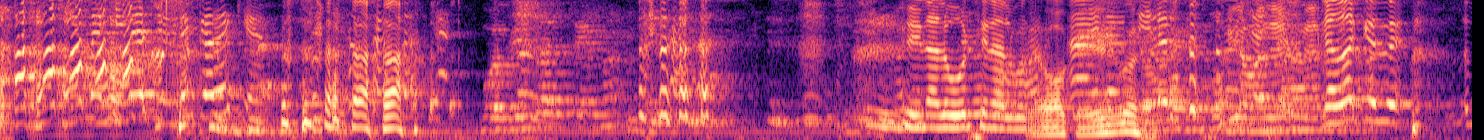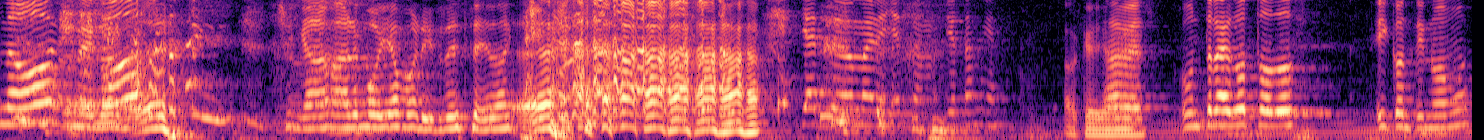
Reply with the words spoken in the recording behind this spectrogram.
Imaginación de cada quien. Volviendo al tema. sin albur, sin albur. Ok, vale. Cada que se... No, no. Chingada madre, me voy a morir de sed aquí. Ya te María, ya yo también. Ok, A ver, un trago todos y continuamos.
